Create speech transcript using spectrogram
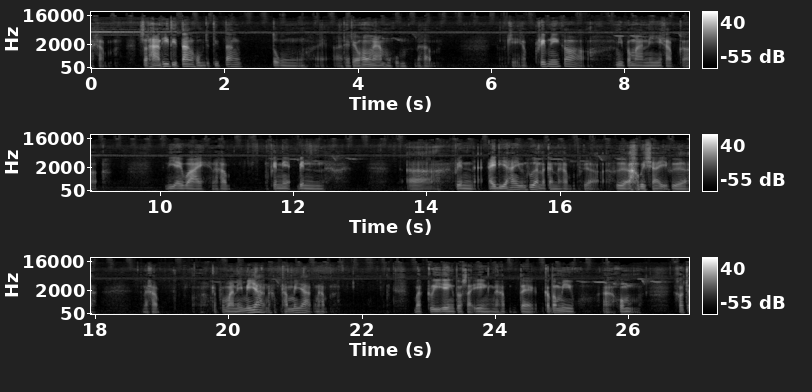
นะครับ สถานที่ติดตั้งผมจะติดตั้งตรงแถวๆห้องน้ำของผมนะครับโอเคครับคลิปนี้ก็มีประมาณนี้ครับก็ DIY นะครับ เป็นเนี่ยเป็น เป็นไอเดียให้เพื่อนๆแล้วกันนะครับเผื่อเผื่อเอาไปใช้เผื่อนะครับก็ประมาณนี้ไม่ยากนะครับทำไม่ยากนะครับ บัตรกรีเองต่อสายเองนะครับ แต่ก็ต้องมีความเข้าใจ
